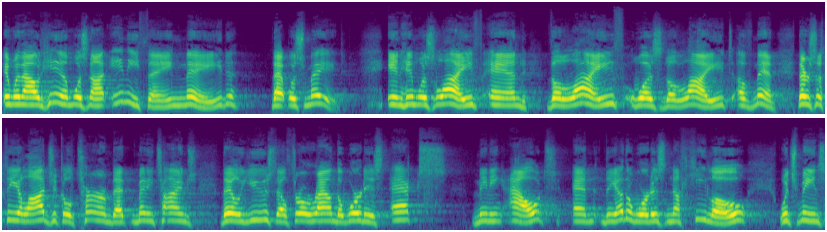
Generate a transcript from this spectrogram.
And without him was not anything made that was made. In him was life, and the life was the light of men. There's a theological term that many times they'll use, they'll throw around. The word is ex, meaning out, and the other word is nihilo, which means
